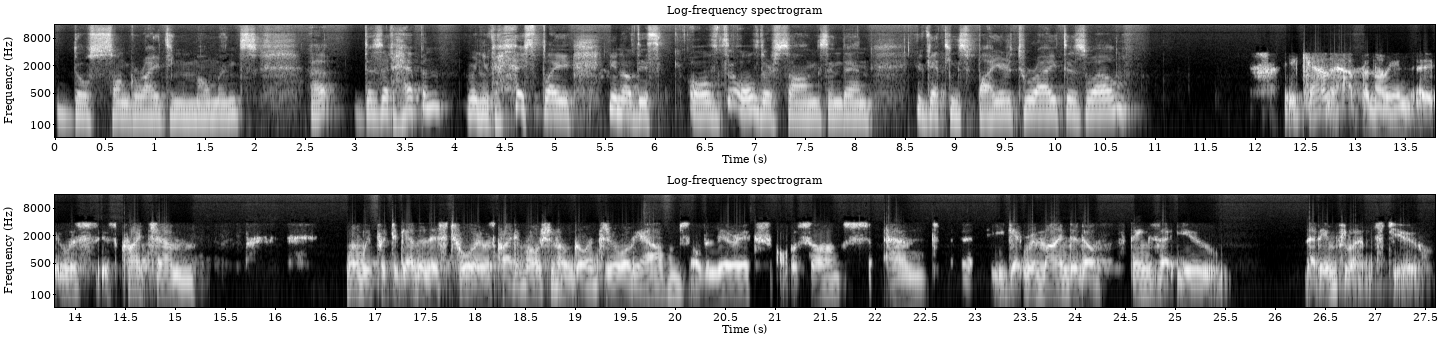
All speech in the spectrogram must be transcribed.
those songwriting moments uh, does that happen when you guys play you know these old older songs and then you get inspired to write as well It can happen. I mean, it was it's quite. Um, when we put together this tour, it was quite emotional going through all the albums, all the lyrics, all the songs, and you get reminded of things that you that influenced you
